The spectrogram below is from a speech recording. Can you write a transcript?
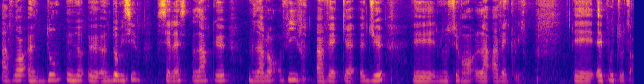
avoir un, euh, un domicile céleste là que nous allons vivre avec euh, Dieu et nous serons là avec lui. Et, pour tout temps.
